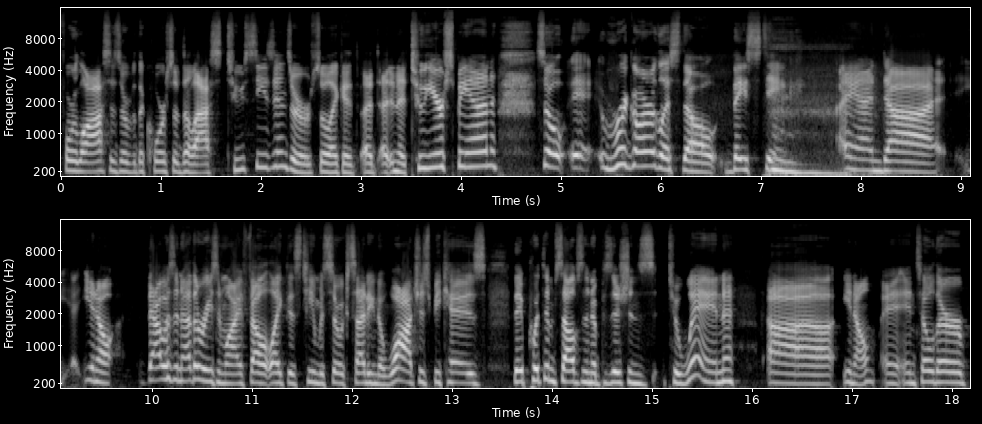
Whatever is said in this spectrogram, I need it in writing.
for losses over the course of the last two seasons or so like a, a- in a two year span. So eh, regardless though they stink. And uh you know that was another reason why I felt like this team was so exciting to watch, is because they put themselves into positions to win. Uh, you know, until their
